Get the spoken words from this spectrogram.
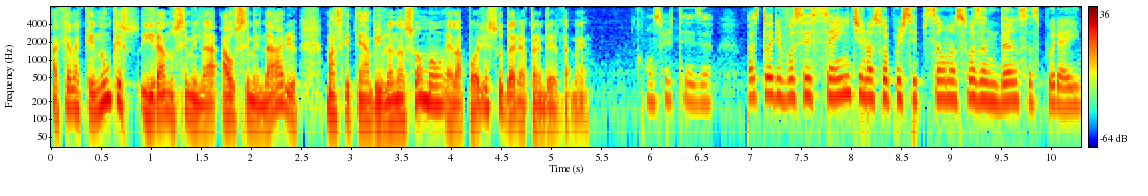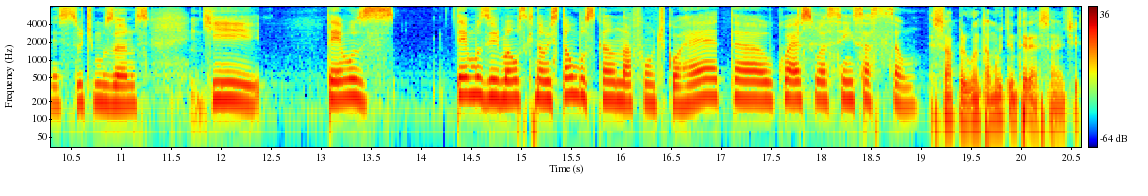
aquela que nunca irá no seminário, ao seminário, mas que tem a Bíblia na sua mão. Ela pode estudar e aprender também. Com certeza. Pastor, e você sente na sua percepção, nas suas andanças por aí, nesses últimos anos, que temos temos irmãos que não estão buscando na fonte correta? Qual é a sua sensação? Essa é uma pergunta muito interessante.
